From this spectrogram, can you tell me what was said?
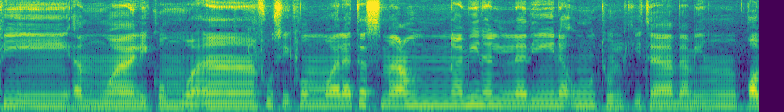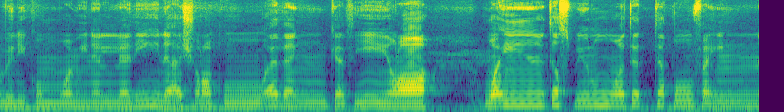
في أموالكم وأنفسكم ولتسمعن من الذين أوتوا الكتاب من قبلكم ومن الذين أشركوا أذى كثيرا۔ وإن تصبروا وتتقوا فإن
